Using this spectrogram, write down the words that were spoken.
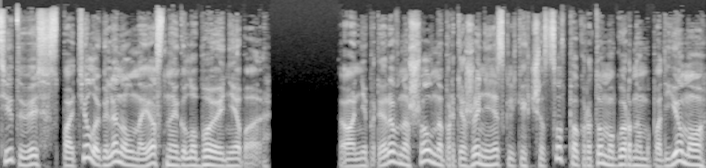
Сид весь вспотел и глянул на ясное голубое небо. Он непрерывно шел на протяжении нескольких часов по крутому горному подъему,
